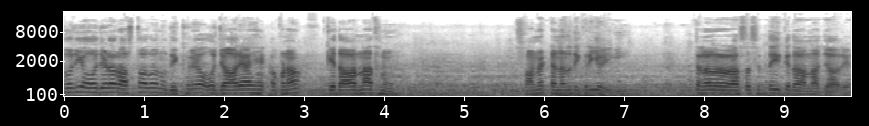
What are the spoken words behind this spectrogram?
ਸੋ ਜੀ, ਉਹ ਜਿਹੜਾ ਰਸਤਾ ਤੁਹਾਨੂੰ ਦਿਖ ਰਿਹਾ, ਉਹ ਜਾ ਰਿਹਾ ਹੈ ਆਪਣਾ ਕੇਦਾਰਨਾਥ ਨੂੰ। ਸਾਹਮਣੇ ਟਨਲ ਦਿਖ ਰਹੀ ਹੋਏਗੀ। ਟਨਲ ਦਾ ਰਸਤਾ ਸਿੱਧਾ ਹੀ ਕੇਦਾਰਨਾਥ ਜਾ ਰਿਹਾ।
